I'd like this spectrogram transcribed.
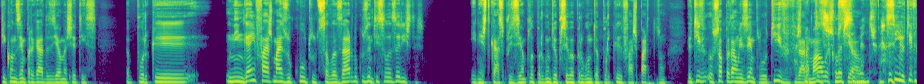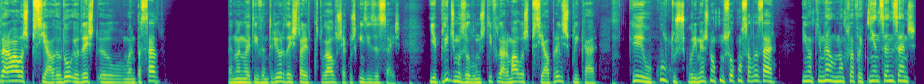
ficam desempregadas e é uma chatice. Porque ninguém faz mais o culto de Salazar do que os antissalazaristas. E neste caso, por exemplo, a pergunta, eu percebo a pergunta porque faz parte de um. Eu tive, só para dar um exemplo, eu tive faz de dar uma aula especial. Sim, eu tive de dar uma aula especial. Eu, dou, eu dei, eu, ano passado, no ano letivo anterior, da história de Portugal dos séculos XV e XVI. E a pedido dos meus alunos, tive de dar uma aula especial para lhes explicar que o culto dos descobrimentos não começou com Salazar. E não, não, não só foi 500 anos antes.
